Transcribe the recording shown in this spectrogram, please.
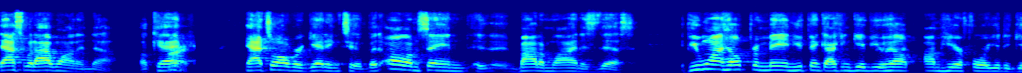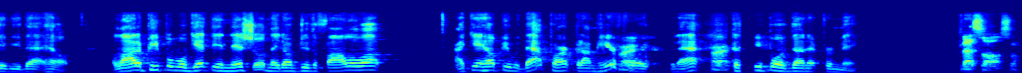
That's what I want to know. Okay. Right. That's all we're getting to. But all I'm saying, uh, bottom line is this if you want help from me and you think I can give you help, I'm here for you to give you that help. A lot of people will get the initial and they don't do the follow up. I can't help you with that part, but I'm here right. for you for that because right. people have done it for me. That's awesome.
